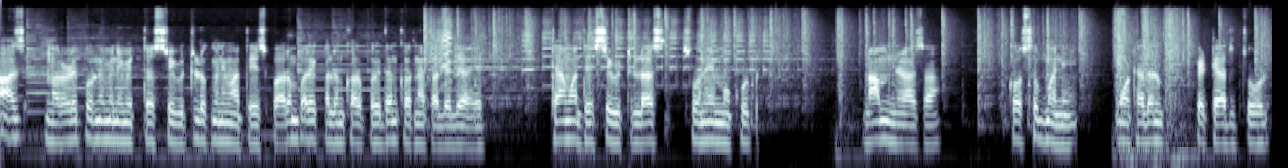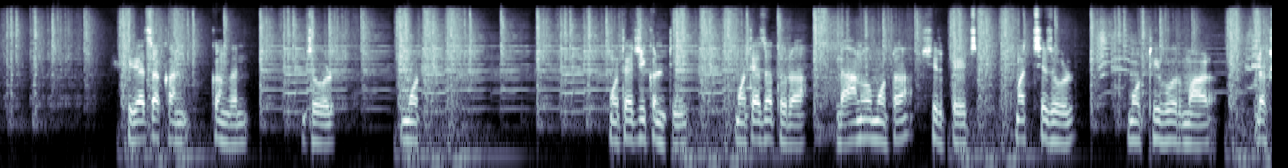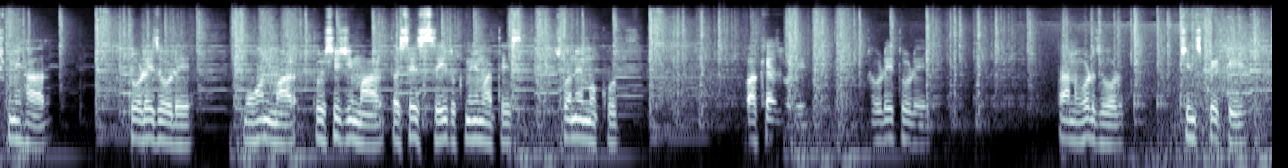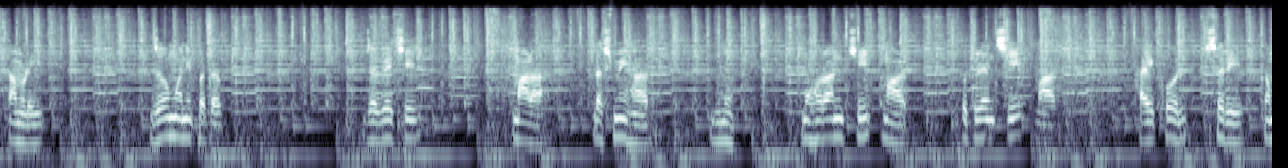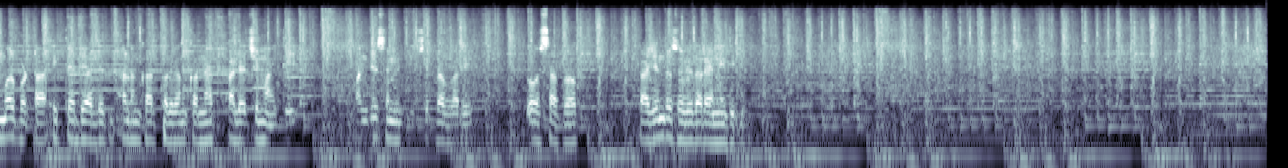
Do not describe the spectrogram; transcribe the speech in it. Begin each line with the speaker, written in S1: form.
S1: आज नारळी पौर्णिमेनिमित्त श्री विठ्ठल रुक्मिणी मातेस पारंपरिक अलंकार परिधान करण्यात आलेले आहेत. त्यामध्ये श्री विठ्ठलास सोने मुकुट नामनिळाचा कौस्तुभमणी मोठ्या दण पेट्यात जोड हिऱ्याचा कं कंगन जोड मोठ मोत्याची कंठी मोत्याचा तुरा लहान व मोठा शिरपेच मत्स्यजोड मोठी बोरमाळ लक्ष्मीहार तोडे जोडे मोहनमाळ तुळशीची माळ तसेच श्री रुक्मिणी मातेस सोने मुकुट पाख्या जोडे जोडे तोडे तानवड जोड चिंचपेटी तांबडी जवमणी पदक जवेची माळा लक्ष्मीहार मोह मोहरांची माळ पुतळ्यांची माळ हायकोल सरी कंबरपट्टा इत्यादी अलंकार परिधान करण्यात आल्याची माहिती मंदिर समितीचे प्रभारी व्यवस्थापक राजेंद्र सुभेदार यांनी दिली.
